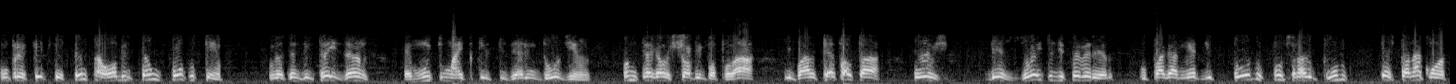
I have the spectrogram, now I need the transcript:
um prefeito fez tanta obra em tão pouco tempo. Nós temos em três anos, é muito mais do que eles fizeram em 12 anos. Vamos entregar o shopping popular e vale quer faltar. Hoje, 18 de fevereiro, o pagamento de todo funcionário público já está na conta.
